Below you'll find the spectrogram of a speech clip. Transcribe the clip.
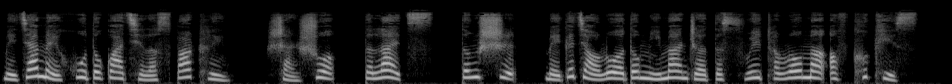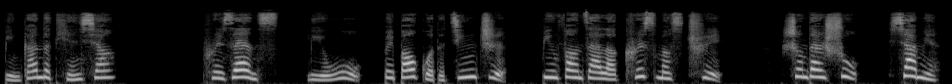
每家每户都挂起了 sparkling 闪烁的 lights 灯饰，每个角落都弥漫着 the sweet aroma of cookies 饼干的甜香。Presents 礼物被包裹的精致，并放在了 Christmas tree 圣诞树下面。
